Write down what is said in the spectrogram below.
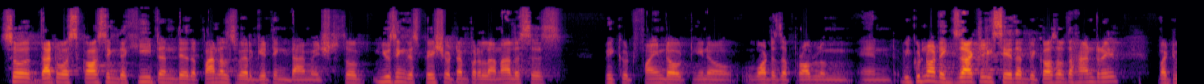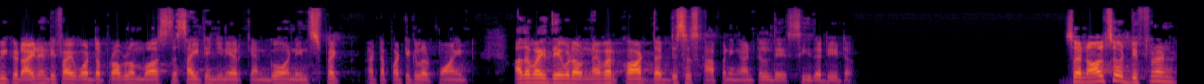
So that was causing the heat, and the, the panels were getting damaged. So using the spatiotemporal analysis, we could find out, you know, what is the problem. And we could not exactly say that because of the handrail, but we could identify what the problem was. The site engineer can go and inspect at a particular point. Otherwise, they would have never caught that this is happening until they see the data. So, and also different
